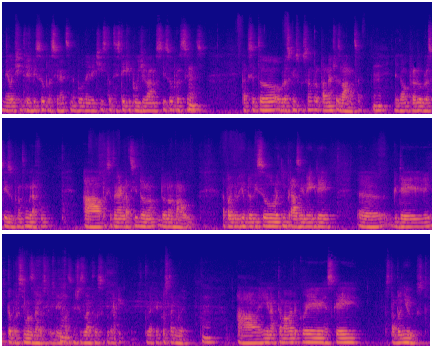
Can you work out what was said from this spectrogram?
nejlepší tržby jsou prosinec, nebo největší statistiky používanosti jsou prosinec. Mm. Pak se to obrovským způsobem propadne přes Vánoce, mm. kdy tam opravdu obrovský zub na tom grafu. A pak se to nějak vrací do, do normálu. A pak druhý období jsou letní prázdniny, kdy, eh, kdy to prostě moc neroste, kdy mm. vlastně přes léto se to taky, to tak jako stagnuje. Mm. A jinak tam máme takový hezký stabilní růst.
